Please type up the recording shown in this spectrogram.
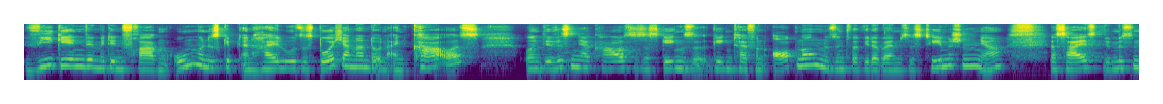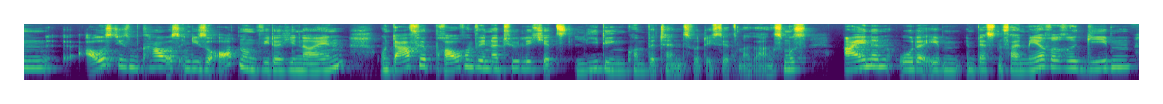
Wie gehen wir mit den Fragen um? Und es gibt ein heilloses Durcheinander und ein Chaos. Und wir wissen ja, Chaos ist das Gegenteil von Ordnung. Da sind wir wieder beim Systemischen, ja. Das heißt, wir müssen aus diesem Chaos in diese Ordnung wieder hinein. Und dafür brauchen wir natürlich jetzt Leading-Kompetenz, würde ich jetzt mal sagen. Es muss einen oder eben im besten Fall mehrere geben,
